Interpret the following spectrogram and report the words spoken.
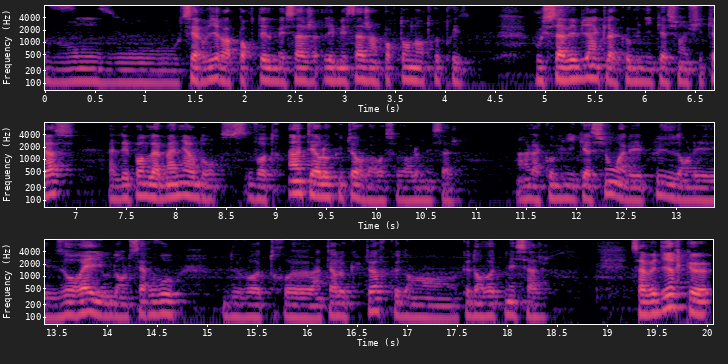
vont vous servir à porter le message, les messages importants de l'entreprise. Vous savez bien que la communication efficace, elle dépend de la manière dont votre interlocuteur va recevoir le message. Hein, la communication, elle est plus dans les oreilles ou dans le cerveau de votre euh, interlocuteur que dans, que dans votre message. Ça veut dire que,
